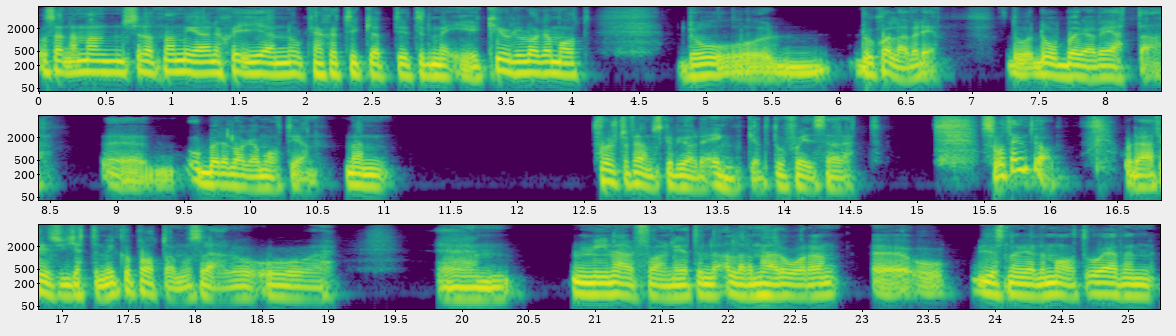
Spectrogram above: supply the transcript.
Och sen när man känner att man har mer energi igen och kanske tycker att det till och med är kul att laga mat. Då, då kollar vi det. Då, då börjar vi äta eh, och börjar laga mat igen. Men först och främst ska vi göra det enkelt och få i sig rätt. Så tänkte jag. Och det här finns ju jättemycket att prata om och sådär. Och, och eh, min erfarenhet under alla de här åren eh, och just när det gäller mat och även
